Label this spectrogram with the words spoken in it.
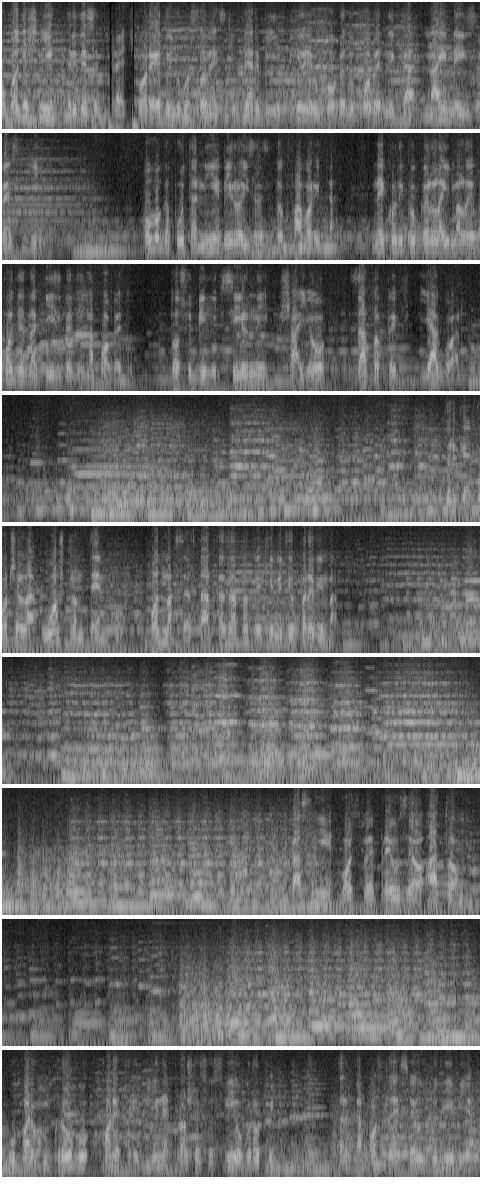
Ovogodišnji 33. po redu jugoslovenski derbi bio je u pogledu pobednika najneizvesniji. Ovoga puta nije bilo izrazitog favorita. Nekoliko grla imalo je podjednaki izgled na pobedu. To su bili Silni, Šajo, Zatopek, Jaguar. Trka je počela u oštrom tempu. Odmah sa starta Zatopek je među prvima. Kasnije vođstvo je preuzeo Atom. U prvom krugu, pored tribine, prošli su svi u grupi. Trka postaje sve uzbudljivija.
